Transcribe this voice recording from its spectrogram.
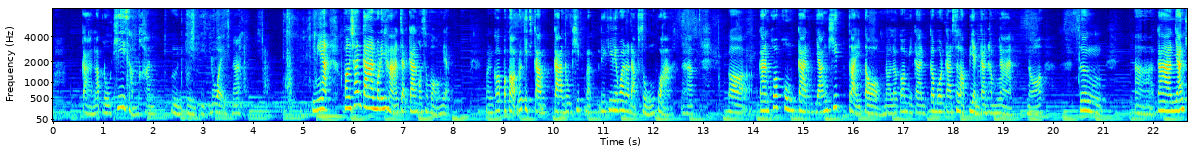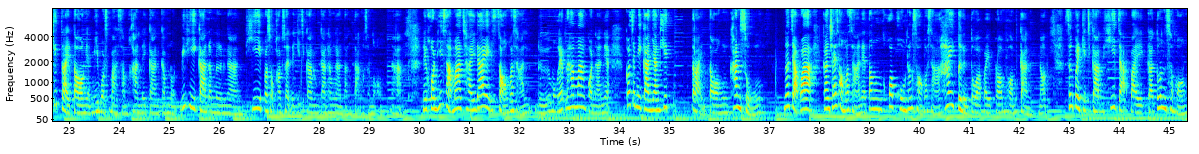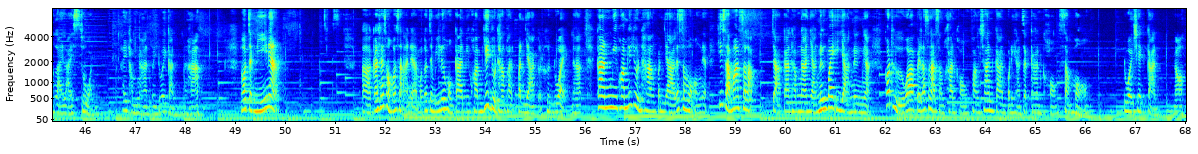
การรับรู้ที่สำคัญอื่นๆอีกด้วยนะทีนี้ฟังก์ชันการบริหารจัดการของสมองเนี่ยมันก็ประกอบด้วยกิจกรรมการรู้คิดแบบที่เรียกว่าระดับสูงกว่านะคะก็การควบคุมการยั้งคิดไตร่ตรองเนาะแล้วก็มีการกระบวนการสลับเปลี่ยนการทำงานเนาะซึ่ง การยั้งคิดไตร่ตรองเนี่ยมีบทบาทสำคัญในการกำหนดวิธีการดำเนินงานที่ประสบความสำเร็จในกิจกรรมการทำงานต่างๆของสมองนะคะในคนที่สามารถใช้ได้ 2 ภาษาหรือวงเล็บนะคะมากกว่านั้นเนี่ยก็จะมีการยั้งคิดไตร่ตรองขั้นสูงเนื่องจากว่าการใช้ 2 ภาษาเนี่ยต้องควบคุมทั้ง 2 ภาษาให้ตื่นตัวไปพร้อมๆกันเนาะซึ่งเป็นกิจกรรมที่จะไปกระตุ้นสมองหลายๆ ส่วนให้ทำงานไปด้วยกันนะคะ นอกจากนี้เนี่ย การใช้ 2 ภาษาเนี่ยมันก็จะมีเรื่องของการมีความยืดหยุ่นทางปัญญาเกิดขึ้นด้วยนะคะการมีความยืดหยุ่นทางปัญญาและสมองเนี่ยที่สามารถสลับจากการทำงานอย่างนึงไปอีกอย่างหนึ่งเนี่ยก็ถือว่าเป็นลักษณะสำคัญของฟังก์ชันการบริหารจัดการของสมองด้วยเช่นกันเนาะ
